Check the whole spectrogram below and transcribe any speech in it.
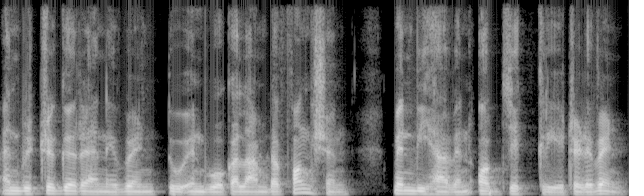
and we trigger an event to invoke a Lambda function when we have an object created event.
